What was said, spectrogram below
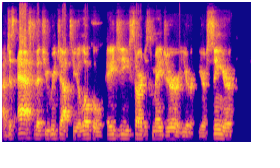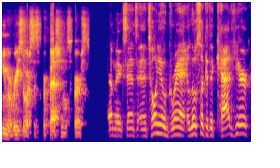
I just ask that you reach out to your local AG, Sergeant Major, your your senior human resources professionals first. That makes sense. And Antonio Grant, it looks like it's a cat here,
